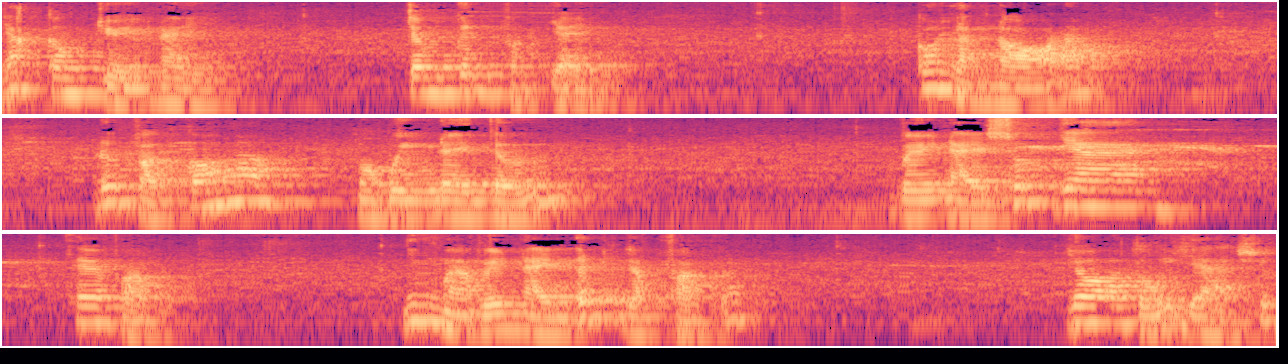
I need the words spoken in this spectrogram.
nhắc câu chuyện này trong kinh Phật dạy. Có lần nọ đó, Đức Phật có một vị đệ tử. Vị này xuất gia theo Phật, nhưng mà vị này ít gặp Phật đó. do tuổi già sức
